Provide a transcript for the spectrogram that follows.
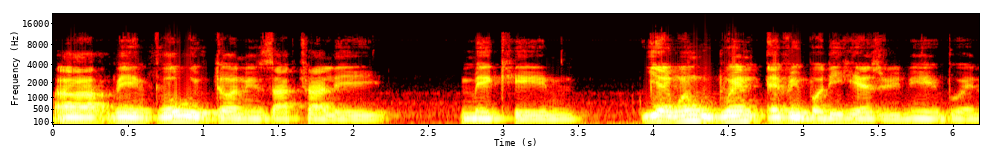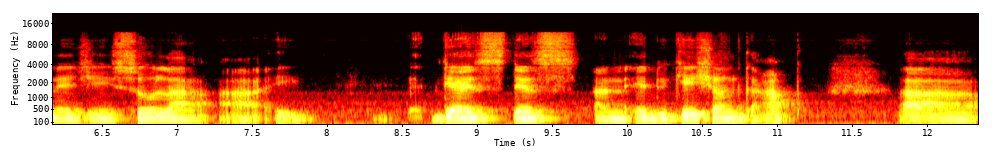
Uh, I mean, what we've done is actually making yeah when when everybody hears renewable energy solar uh, there's there's an education gap. Uh,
